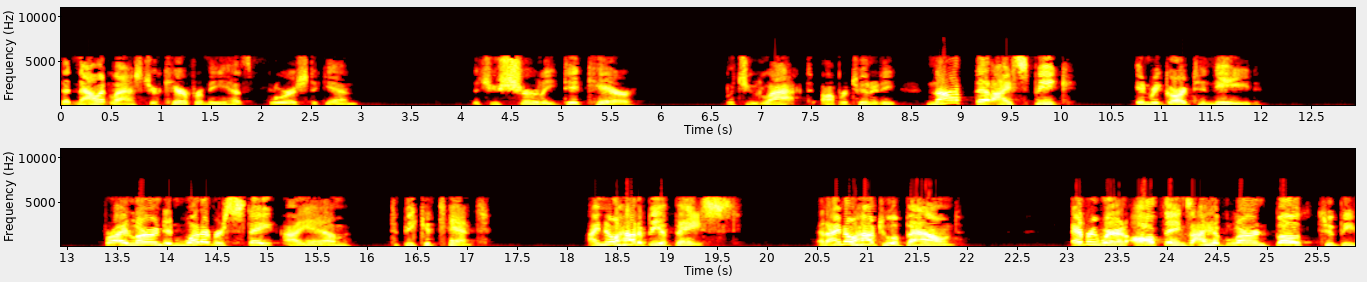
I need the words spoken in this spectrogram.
that now at last your care for me has flourished again, that you surely did care, but you lacked opportunity. Not that I speak in regard to need, for I learned in whatever state I am to be content. I know how to be abased, and I know how to abound. Everywhere in all things I have learned both to be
